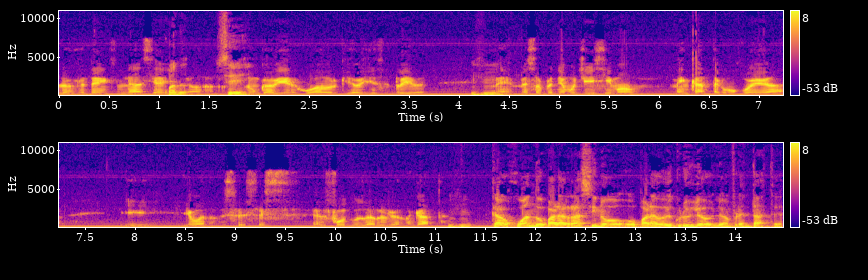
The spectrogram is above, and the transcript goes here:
lo enfrenté en gimnasia y nunca vi el jugador que hoy es en River. me, sorprendió muchísimo, me encanta cómo juega y, bueno, es, es, el fútbol de River, me encanta. Claro, jugando para Racing o, para Godoy Cruz lo, lo enfrentaste.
